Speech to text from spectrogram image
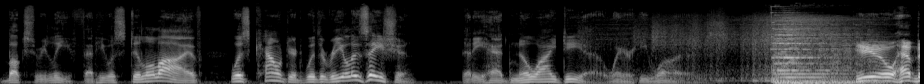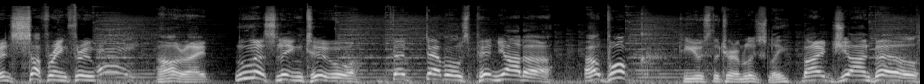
Buck's relief that he was still alive was countered with the realization that he had no idea where he was. You have been suffering through. Hey! All right. Listening to The Devil's Pinata, a book, to use the term loosely, by John Bell.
